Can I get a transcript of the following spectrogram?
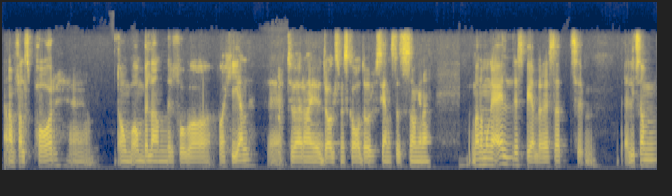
anfallspar. Eh, om, om Belander får vara, vara hel. Eh, tyvärr har han ju dragits med skador de senaste säsongerna. Man har många äldre spelare så att eh, liksom,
